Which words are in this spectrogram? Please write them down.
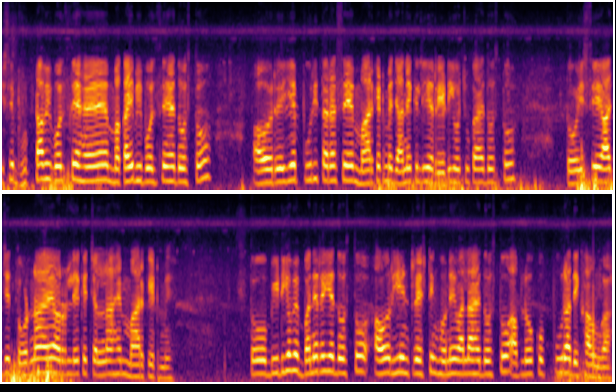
इसे भुट्टा भी बोलते हैं, मकई भी बोलते हैं दोस्तों। और ये पूरी तरह से मार्केट में जाने के लिए रेडी हो चुका है दोस्तों। तो इसे आज तोड़ना है और लेके चलना है मार्केट में। तो वीडियो में बने रहिए दोस्तों और ही इंटरेस्टिंग होने वाला है दोस्तों। आप लोगों को पूरा दिखाऊँगा।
